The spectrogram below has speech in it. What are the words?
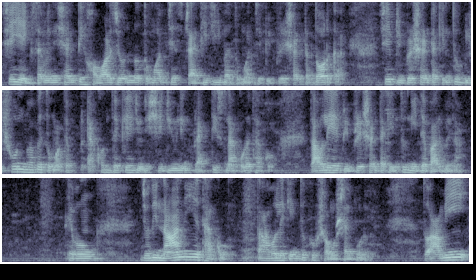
সেই এক্সামিনেশানটি হওয়ার জন্য তোমার যে স্ট্র্যাটেজি বা তোমার যে প্রিপারেশানটা দরকার, সেই প্রিপারেশানটা কিন্তু ভীষণভাবে তোমাকে এখন থেকেই যদি শিডিউলিং প্র্যাকটিস না করে থাকো, তাহলে এর প্রিপারেশানটা কিন্তু নিতে পারবে না। এবং যদি না নিয়ে থাকো, তাহলে কিন্তু খুব সমস্যায় পড়বে। তো আমি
